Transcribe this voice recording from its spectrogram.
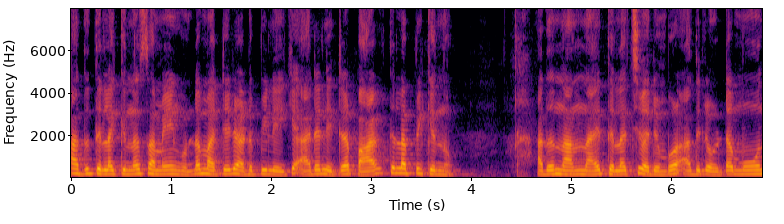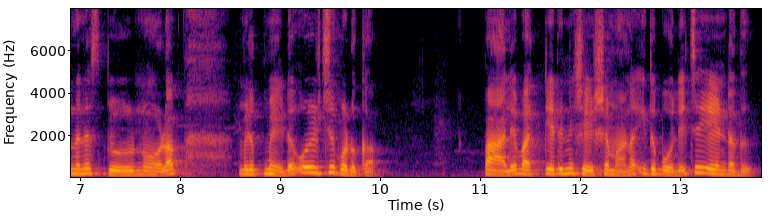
അത് തിളയ്ക്കുന്ന സമയം കൊണ്ട് മറ്റൊരു അടുപ്പിലേക്ക് അര ലിറ്റർ പാൽ തിളപ്പിക്കുന്നു. അത് നന്നായി തിളച്ച് വരുമ്പോൾ അതിലോട്ട് മൂന്നര സ്പൂണോളം മിൽക്ക് മെയ്ഡ് ഒഴിച്ചു കൊടുക്കാം. പാൽ വറ്റിയതിന് ശേഷമാണ് ഇതുപോലെ ചെയ്യേണ്ടത്.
